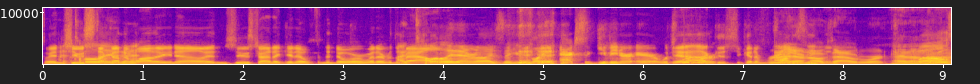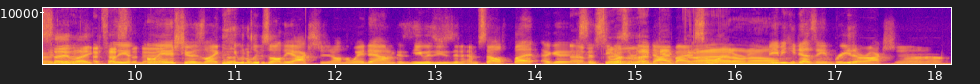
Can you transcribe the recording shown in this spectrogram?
when I she was stuck on the water, you know, and she was trying to get open the door or whatever the I valve. totally didn't realize that he was like actually giving her air, which yeah, because she could have. I don't know if that would work. I don't Well, know. I will say either. like That's The the only now. issue is like he would lose all the oxygen on the way down because he was using it himself. But I guess No, since he doesn't really die by a though. sword, I don't know. maybe he doesn't even breathe our oxygen. I don't know.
